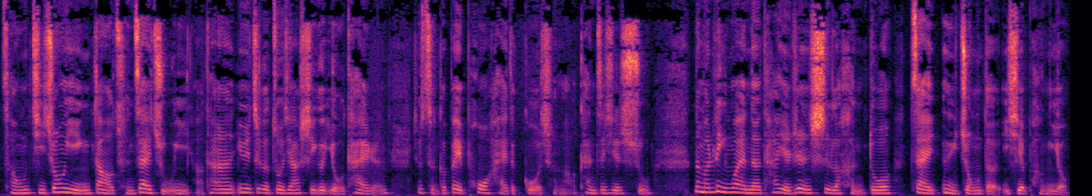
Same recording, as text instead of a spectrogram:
从集中营到存在主义啊。他因为这个作家是一个犹太人，就整个被迫害的过程啊，看这些书。那么，另外呢，他也认识了很多在狱中的一些朋友，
